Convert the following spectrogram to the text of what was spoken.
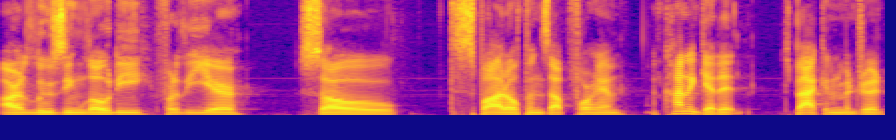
are losing Lodi for the year, so the spot opens up for him. I kind of get it. It's back in Madrid.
